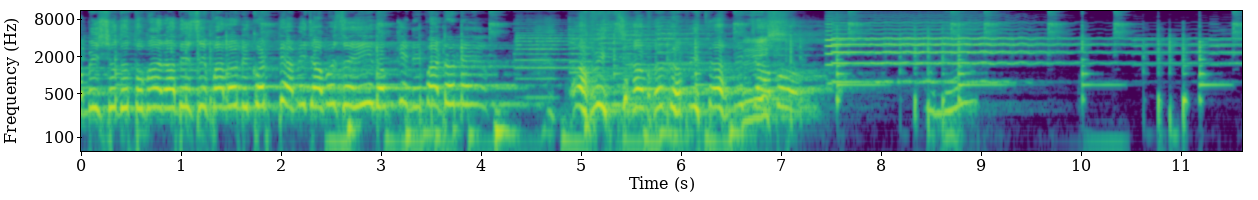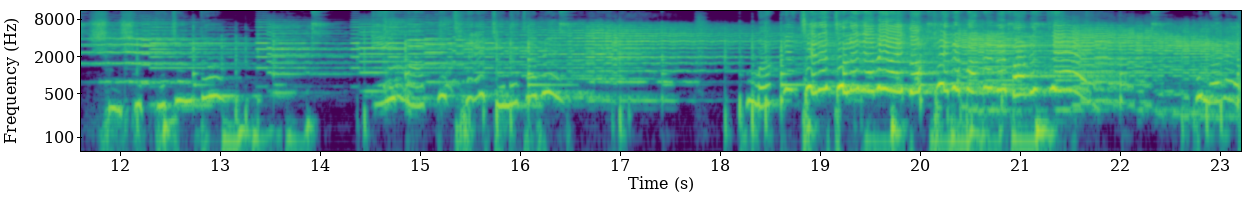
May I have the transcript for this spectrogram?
আমি শুধু তোমার আদেশে পালন করতে আমি যাব সেই দক্ষিণী পাটনে। আমি যাব কবিতা আমি। যাব। শিশু পর্যন্ত এই মাকে ছেড়ে চলে যাবে? মাকে ছেড়ে চলে যাবে ওই দক্ষিণে পাটনে বাড়িতে? ফুলরে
